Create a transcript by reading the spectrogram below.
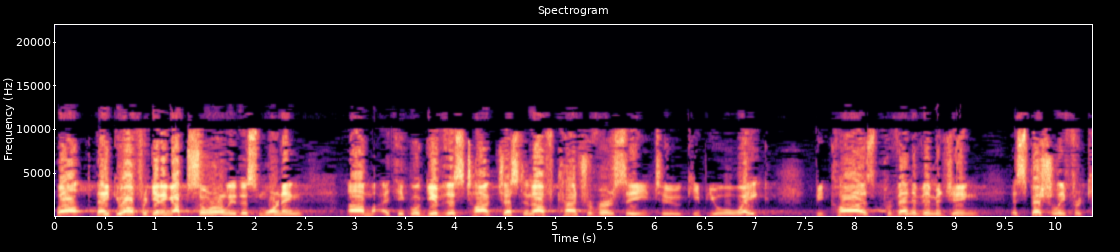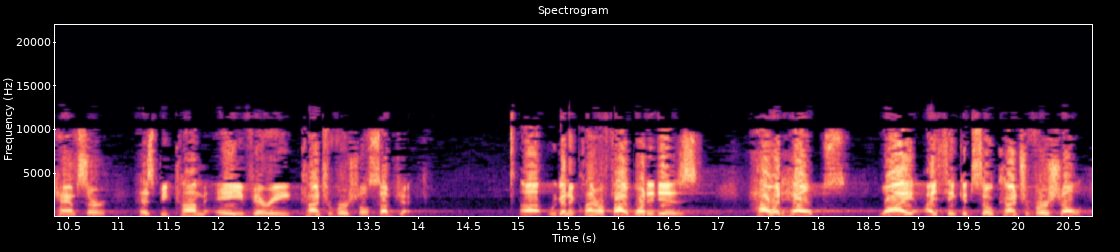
Well, thank you all for getting up so early this morning. Um, I think we'll give this talk just enough controversy to keep you awake because preventive imaging, especially for cancer, has become a very controversial subject. Uh, we're going to clarify what it is, how it helps, why I think it's so controversial,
